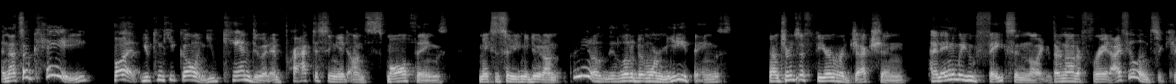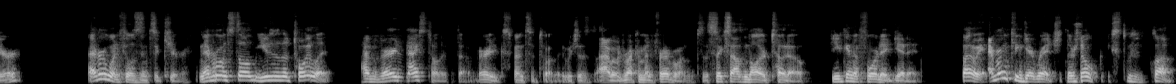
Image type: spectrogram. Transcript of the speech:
And that's okay, but you can keep going. You can do it. And practicing it on small things makes it so you can do it on you know a little bit more meaty things. Now, in terms of fear and rejection, and anybody who fakes and like they're not afraid, I feel insecure. Everyone feels insecure, and everyone still uses a toilet. I have a very nice toilet though, very expensive toilet, which is I would recommend for everyone. It's a six thousand dollar Toto. If you can afford it, get it. By the way, everyone can get rich. There's no exclusive club.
